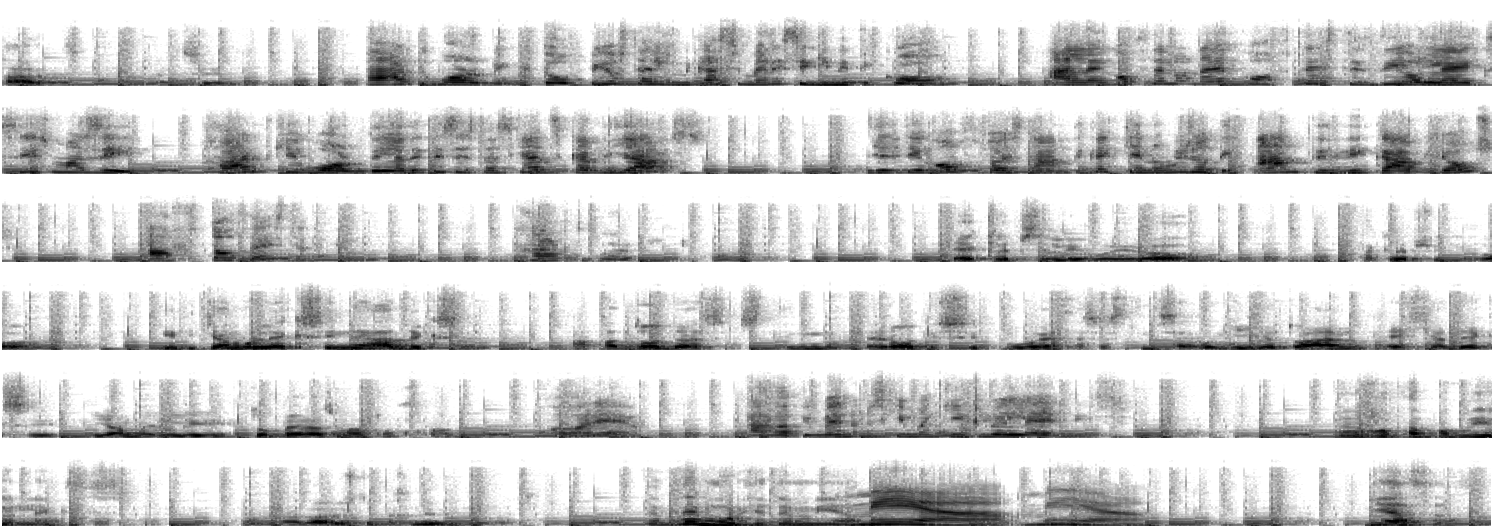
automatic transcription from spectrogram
Heart, έτσι. Heartwarming, το οποίο στα ελληνικά σημαίνει συγκινητικό, αλλά εγώ θέλω να έχω αυτές τις δύο λέξεις μαζί. Heart και warm, δηλαδή τη συστασιά της καρδιάς γιατί εγώ αυτό αισθάνθηκα και νομίζω ότι αν τη δει κάποιος, αυτό θα αισθανθεί. Heartwarming. Έκλεψε λίγο η ρο, θα κλέψω κι εγώ. Η δικιά μου λέξη είναι άντεξε, απαντώντας στην ερώτηση που έθεσα στην εισαγωγή για το αν έχει αντέξει η Αμελή το πέρασμα των χρόνων. Ωραία. Αγαπημένο σχήμα κύκλου Ελένης. Εγώ θα πω δύο λέξεις. Να το παιχνίδι τώρα. Ε, δεν μου έρχεται μία. Μία, μία. Γεια σας.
